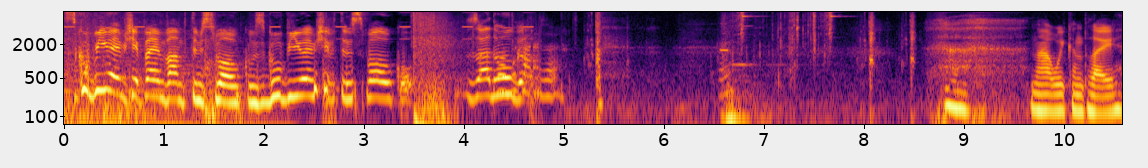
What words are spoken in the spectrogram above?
Zgubiłem się, powiem wam, w tym smoku. Zgubiłem się w tym smoku. Za długo. Now we can play.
